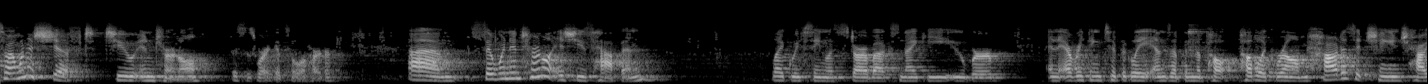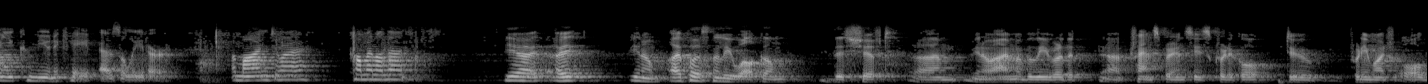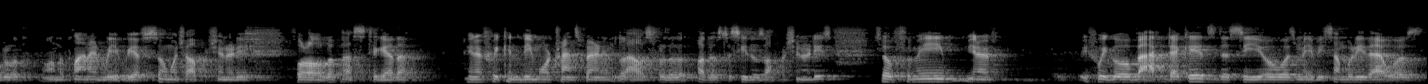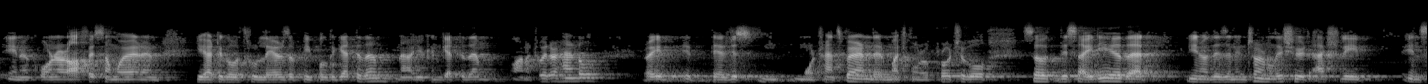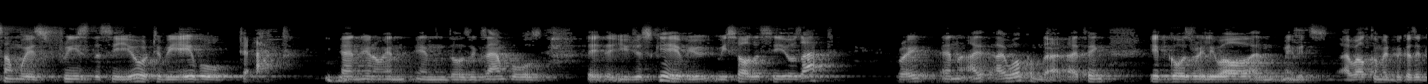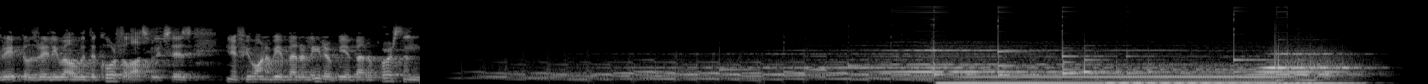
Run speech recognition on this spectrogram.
so I want to shift to internal. This is where it gets a little harder. Um, so when internal issues happen, like we've seen with Starbucks, Nike, Uber, and everything typically ends up in the pu- public realm, how does it change how you communicate as a leader? Aman, do you want to comment on that? Yeah, I, you know, I personally welcome this shift. Um, you know, I'm a believer that uh, transparency is critical to pretty much all growth on the planet. We, we have so much opportunity for all of us together. You know, if we can be more transparent, it allows for the others to see those opportunities. So for me, you know, if we go back decades, the CEO was maybe somebody that was in a corner office somewhere and you had to go through layers of people to get to them. Now you can get to them on a Twitter handle, right? It, they're just more transparent, they're much more approachable. So this idea that, you know, there's an internal issue, it actually in some ways frees the CEO to be able to act. Mm-hmm. And, you know, in, in those examples that, that you just gave, you, we saw the CEOs act right? And I, I, welcome that. I think it goes really well, and maybe it's I welcome it because it goes really well with the core philosophy, which says, you know, if you want to be a better leader, be a better person.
